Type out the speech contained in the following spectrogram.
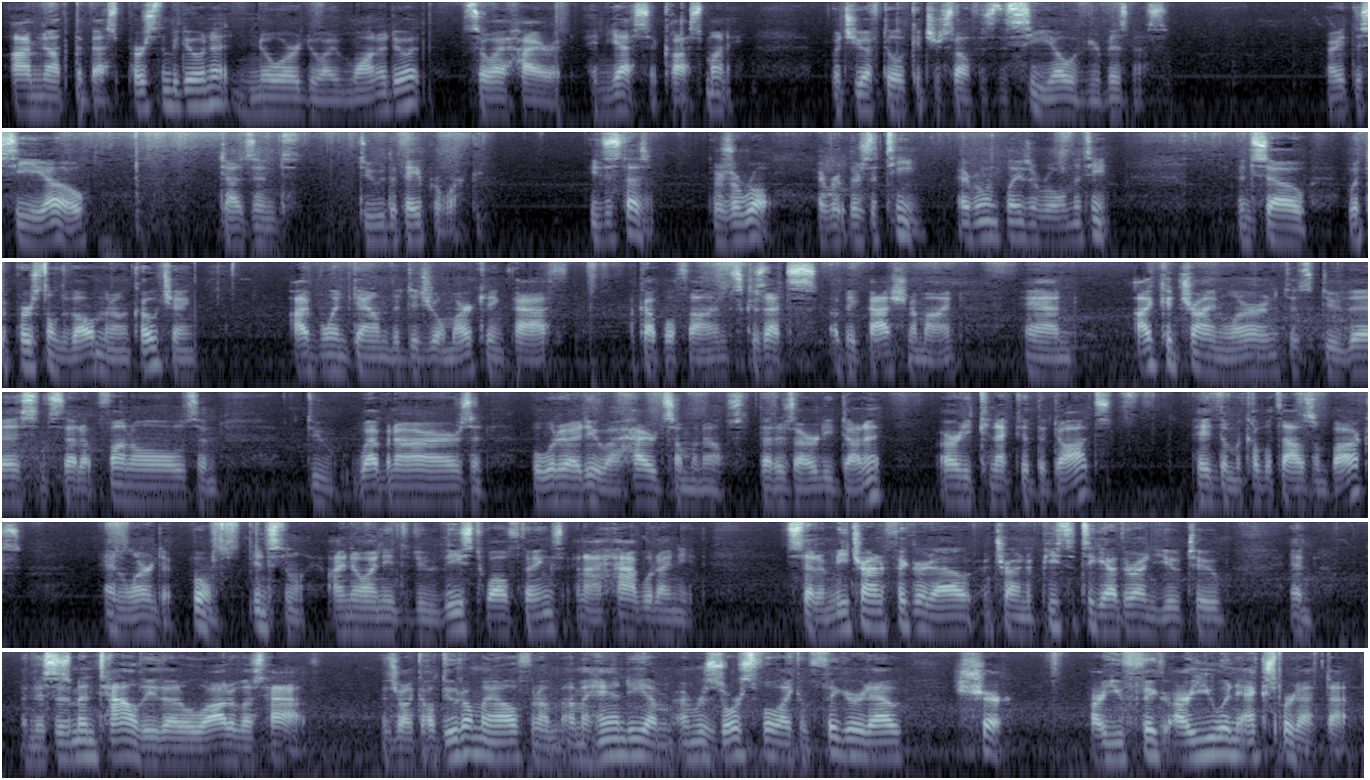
I'm not the best person to be doing it, nor do I want to do it. So I hire it. And yes, it costs money. But you have to look at yourself as the CEO of your business. Right? The CEO doesn't do the paperwork. He just doesn't. There's a role. There's a team. Everyone plays a role in the team. And so with the personal development on coaching, I've went down the digital marketing path a couple of times because that's a big passion of mine. And I could try and learn to do this and set up funnels and do webinars. And but what did I do? I hired someone else that has already done it, already connected the dots, paid them a couple thousand bucks, and learned it. Boom, instantly. I know I need to do these 12 things, and I have what I need. Instead of me trying to figure it out and trying to piece it together on YouTube, and and this is a mentality that a lot of us have. It's like I'll do it on my own, and I'm, I'm a handy, I'm, I'm resourceful, I can figure it out. Sure. Are you figure? Are you an expert at that?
